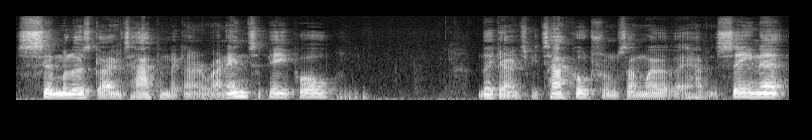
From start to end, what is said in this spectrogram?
similar is going to happen. They're going to run into people. They're going to be tackled from somewhere that they haven't seen it.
